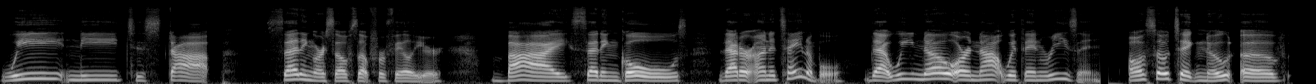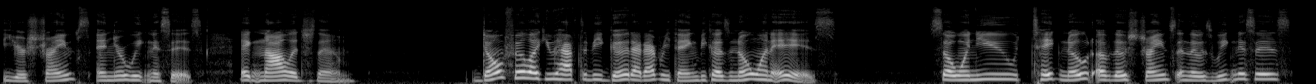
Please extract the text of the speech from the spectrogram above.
we need to stop setting ourselves up for failure by setting goals that are unattainable, that we know are not within reason. Also, take note of your strengths and your weaknesses, acknowledge them. Don't feel like you have to be good at everything because no one is. So, when you take note of those strengths and those weaknesses,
